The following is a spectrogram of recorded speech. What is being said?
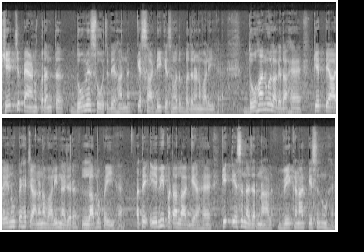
ਖਿੱਚ ਪੈਣ ਉਪਰੰਤ ਦੋਵੇਂ ਸੋਚਦੇ ਹਨ ਕਿ ਸਾਡੀ ਕਿਸਮਤ ਬਦਲਣ ਵਾਲੀ ਹੈ। ਦੋਹਾਂ ਨੂੰ ਲੱਗਦਾ ਹੈ ਕਿ ਪਿਆਰੇ ਨੂੰ ਪਹਿਚਾਨਣ ਵਾਲੀ ਨਜ਼ਰ ਲੱਭ ਪਈ ਹੈ ਅਤੇ ਇਹ ਵੀ ਪਤਾ ਲੱਗ ਗਿਆ ਹੈ ਕਿ ਇਸ ਨਜ਼ਰ ਨਾਲ ਵੇਖਣਾ ਕਿਸ ਨੂੰ ਹੈ।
